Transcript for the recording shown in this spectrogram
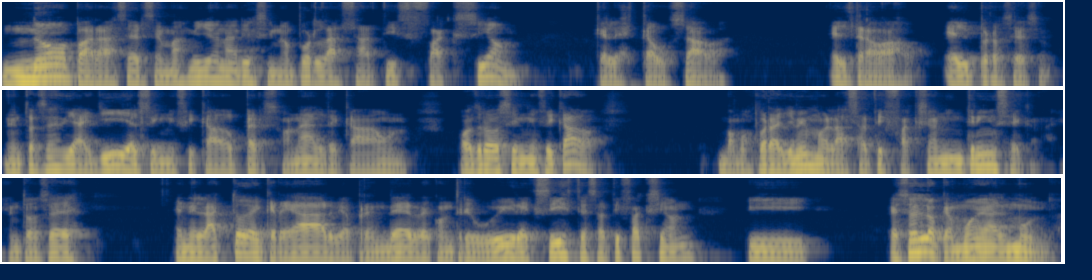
no para hacerse más millonarios, sino por la satisfacción que les causaba el trabajo, el proceso. Entonces de allí el significado personal de cada uno. Otro significado, vamos por allí mismo, la satisfacción intrínseca. Entonces, en el acto de crear, de aprender, de contribuir, existe satisfacción y eso es lo que mueve al mundo.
